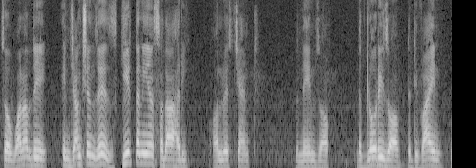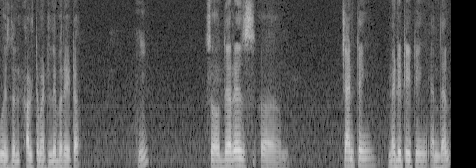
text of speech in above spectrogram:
So one of the injunctions is Kirtaniya Sadahari. Always chant the names of the glories of the divine who is the ultimate liberator. Hmm? So there is um, chanting, meditating, and then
